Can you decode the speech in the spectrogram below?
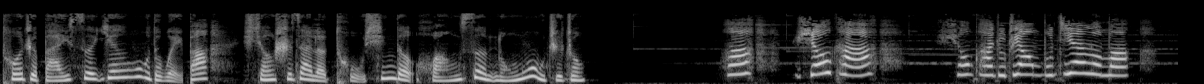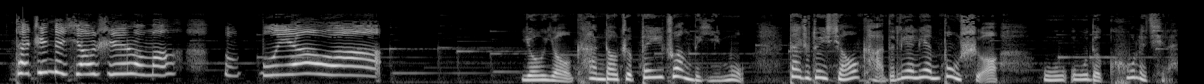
拖着白色烟雾的尾巴，消失在了土星的黄色浓雾之中。啊，小卡，小卡就这样不见了吗？他真的消失了吗？不要啊！悠悠看到这悲壮的一幕，带着对小卡的恋恋不舍，呜呜的哭了起来。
